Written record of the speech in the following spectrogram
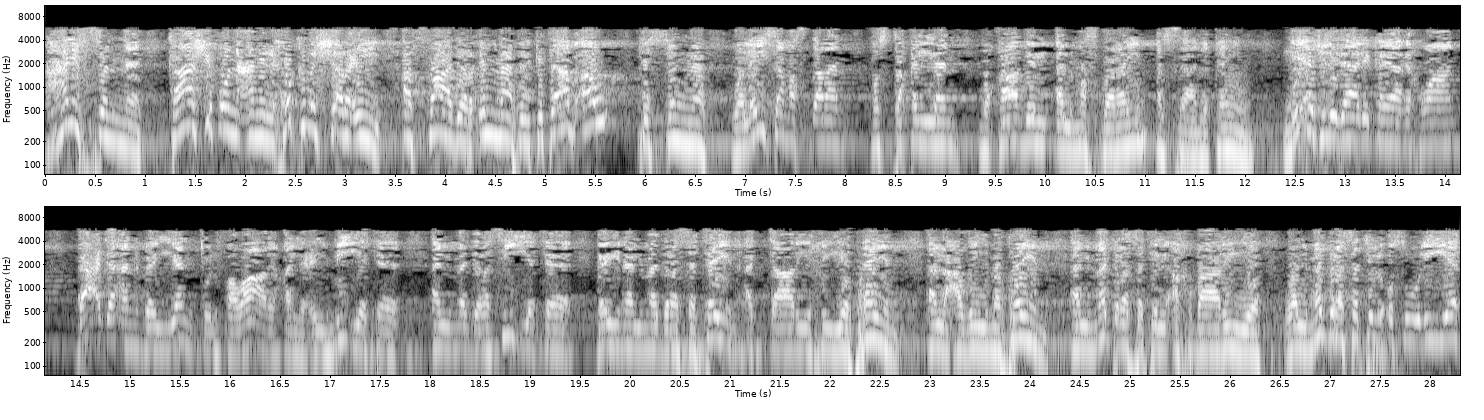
عن السنة كاشف عن الحكم الشرعي الصادر إما في الكتاب أو في السنة وليس مصدرا. مستقلا مقابل المصدرين السابقين. لأجل ذلك يا إخوان بعد أن بينت الفوارق العلمية المدرسية بين المدرستين التاريخيتين العظيمتين المدرسة الأخبارية والمدرسة الأصولية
